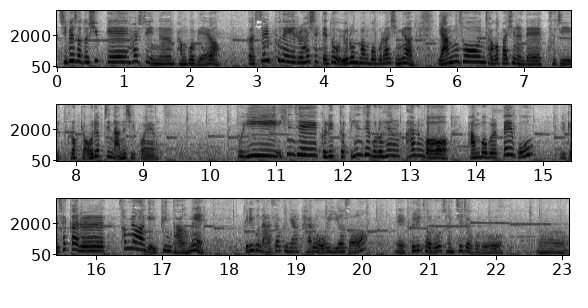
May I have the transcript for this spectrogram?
집에서도 쉽게 할 수 있는 방법이에요. 그러니까 셀프 네일을 하실 때도 이런 방법을 하시면 양손 작업하시는데 굳이 그렇게 어렵진 않으실 거예요. 또 이 흰색 glitter 흰색으로 하는 거 방법을 빼고 이렇게 색깔을 선명하게 입힌 다음에 그리고 나서 그냥 바로 이어서 예, glitter로 전체적으로 어,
